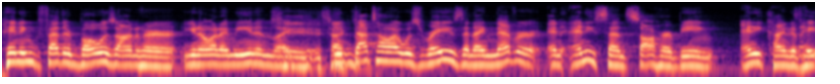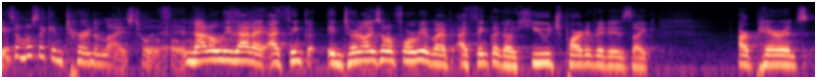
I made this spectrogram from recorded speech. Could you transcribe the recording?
pinning feather boas on her. You know what I mean? And like Sí, exacto. that's how I was raised, and I never, in any sense, saw her being any kind of It's, like, hate. it's almost like internalized homophobia. Not only that, I, I think internalized homophobia, but I, I think like a huge part of it is like our parents,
